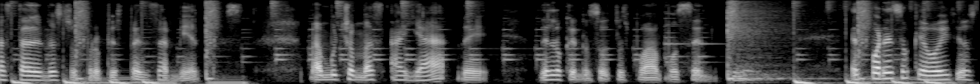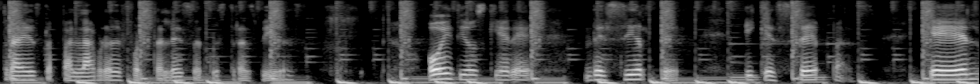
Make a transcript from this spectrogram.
Hasta de nuestros propios pensamientos. Va mucho más allá de, de lo que nosotros podamos sentir. Es por eso que hoy Dios trae esta palabra de fortaleza en nuestras vidas. Hoy Dios quiere decirte y que sepas que él,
